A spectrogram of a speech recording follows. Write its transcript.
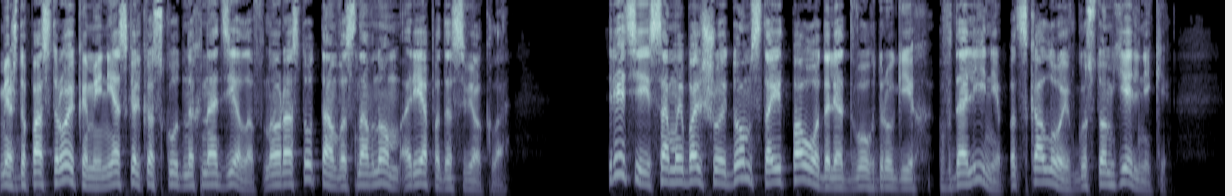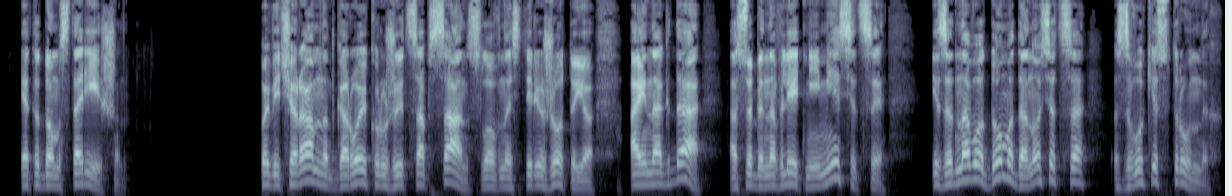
Между постройками несколько скудных наделов, но растут там в основном репа да свекла. Третий и самый большой дом стоит поодаль от двух других, в долине, под скалой, в густом ельнике. Это дом старейшин. По вечерам над горой кружит сапсан, словно стережет ее, а иногда, особенно в летние месяцы, из одного дома доносятся звуки струнных.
